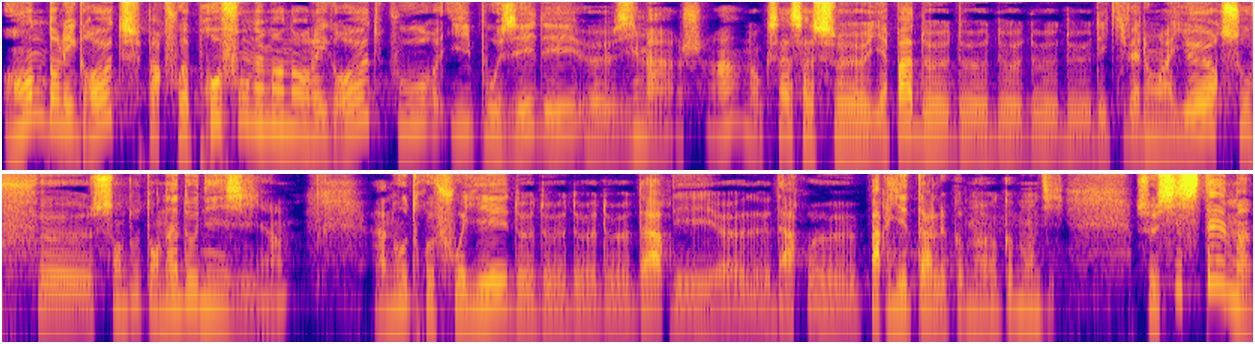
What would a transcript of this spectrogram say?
rentrent dans les grottes, parfois profondément dans les grottes, pour y poser des images. Hein. Donc ça, ça il n'y a pas d'équivalent ailleurs, sauf sans doute en Indonésie. Hein un autre foyer d'art de, de, euh, euh, pariétal, comme, comme on dit. Ce système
